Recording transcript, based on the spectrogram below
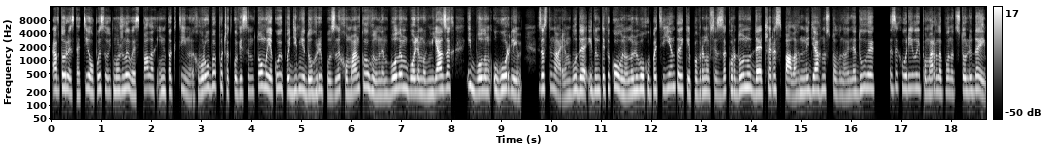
Автори статті описують можливий спалах інфекційної хвороби, початкові симптоми, якої подібні до грипу з лихоманкою, головним болем, болями в м'язах і болем у горлі. За сценарієм буде ідентифіковано нульового пацієнта, який повернувся з-за кордону, де через спалах недіагностованої недуги захворіли і померли понад 100 людей.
